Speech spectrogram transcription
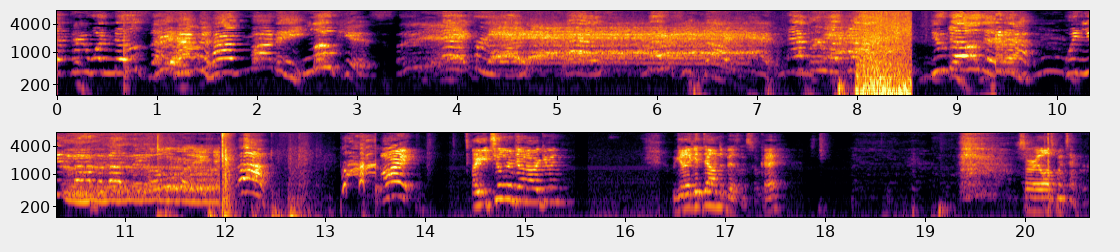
Everyone knows that. We haven't had money! Lucas. Everyone has merchandise. Everyone does. You know this. When you talk about the Ah! All right. Are you children done arguing? We gotta get down to business, okay? Sorry, I lost my temper.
